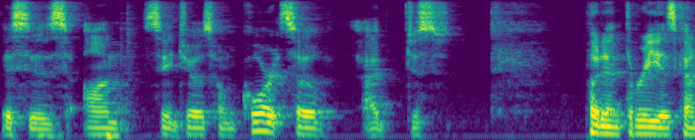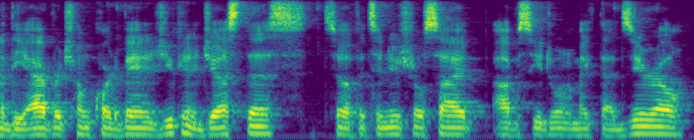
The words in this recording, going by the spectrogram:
this is on St. Joe's home court. So I just put in three as kind of the average home court advantage. You can adjust this. So if it's a neutral site, obviously you don't want to make that zero.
